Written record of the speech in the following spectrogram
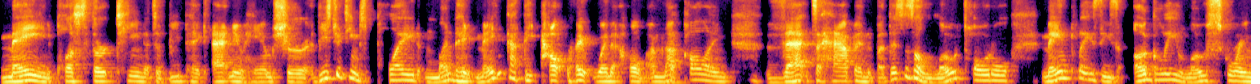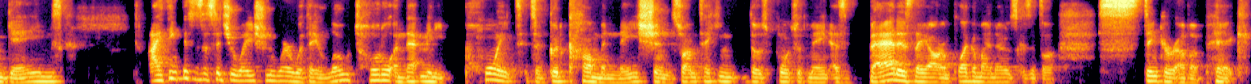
Maine plus 13. That's a B pick at New Hampshire. These two teams played Monday. Maine got the outright win at home. I'm not calling that to happen, but this is a low total. Maine plays these ugly, low scoring games I think this is a situation where, with a low total and that many points, it's a good combination. So I'm taking those points with Maine, as bad as they are. I'm plugging my nose because it's a stinker of a pick,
